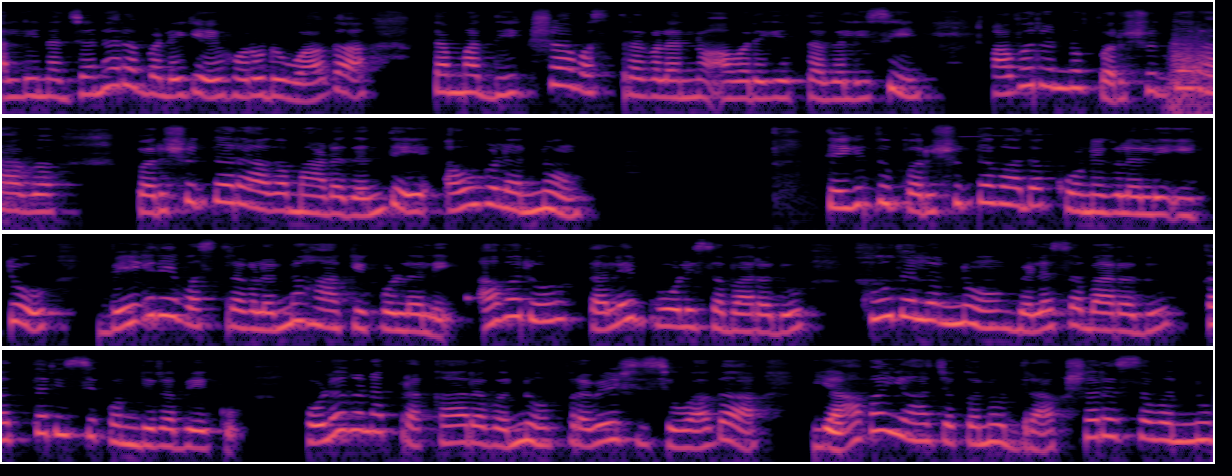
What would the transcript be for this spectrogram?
ಅಲ್ಲಿನ ಜನರ ಬಳಿಗೆ ಹೊರಡುವಾಗ ತಮ್ಮ ದೀಕ್ಷಾ ವಸ್ತ್ರಗಳನ್ನು ಅವರಿಗೆ ತಗಲಿಸಿ, ಅವರನ್ನು ಪರಿಶುದ್ಧರಾಗ ಪರಿಶುದ್ಧರಾಗ ಮಾಡದಂತೆ ಅವುಗಳನ್ನು ತೆಗೆದು ಪರಿಶುದ್ಧವಾದ ಕೋಣೆಗಳಲ್ಲಿ ಇಟ್ಟು ಬೇರೆ ವಸ್ತ್ರಗಳನ್ನು ಹಾಕಿಕೊಳ್ಳಲಿ. ಅವರು ತಲೆ ಬೋಳಿಸಬಾರದು, ಕೂದಲನ್ನು ಬೆಳೆಸಬಾರದು, ಕತ್ತರಿಸಿಕೊಂಡಿರಬೇಕು. ಒಳಗಣ ಪ್ರಕಾರವನ್ನು ಪ್ರವೇಶಿಸುವಾಗ ಯಾವ ಯಾಜಕನು ದ್ರಾಕ್ಷರಸವನ್ನು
